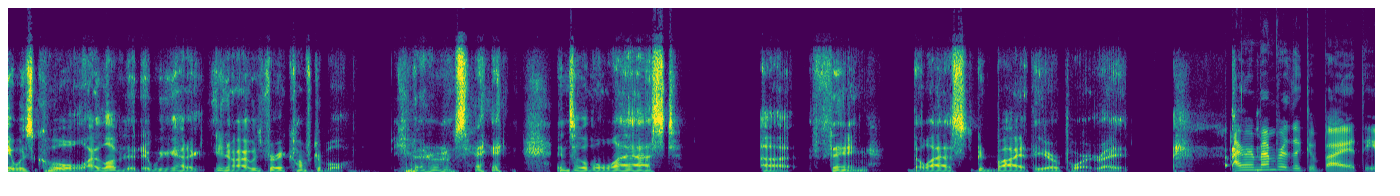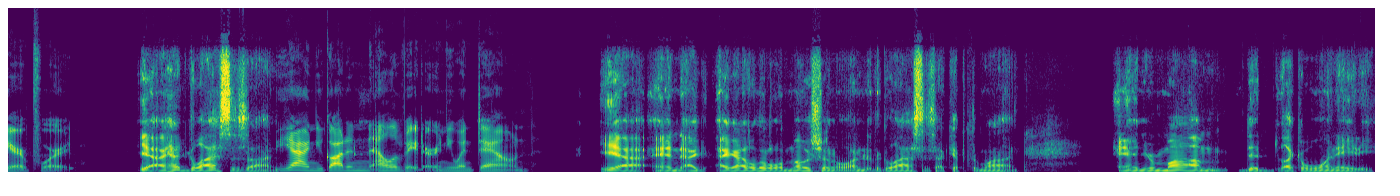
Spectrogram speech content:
It was cool. I loved it. We had a. You know, I was very comfortable. You know what I'm saying? Until the last uh thing, the last goodbye at the airport. Right. I remember the goodbye at the airport. Yeah, I had glasses on. Yeah, and you got in an elevator and you went down. Yeah, and I I got a little emotional under the glasses. I kept them on. And your mom did like a 180.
